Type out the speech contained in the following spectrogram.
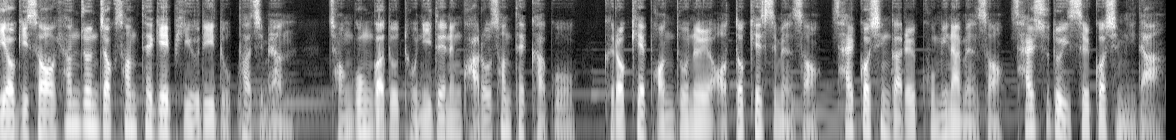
여기서 현존적 선택의 비율이 높아지면 전공과도 돈이 되는 과로 선택하고 그렇게 번 돈을 어떻게 쓰면서 살 것인가를 고민하면서 살 수도 있을 것입니다.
